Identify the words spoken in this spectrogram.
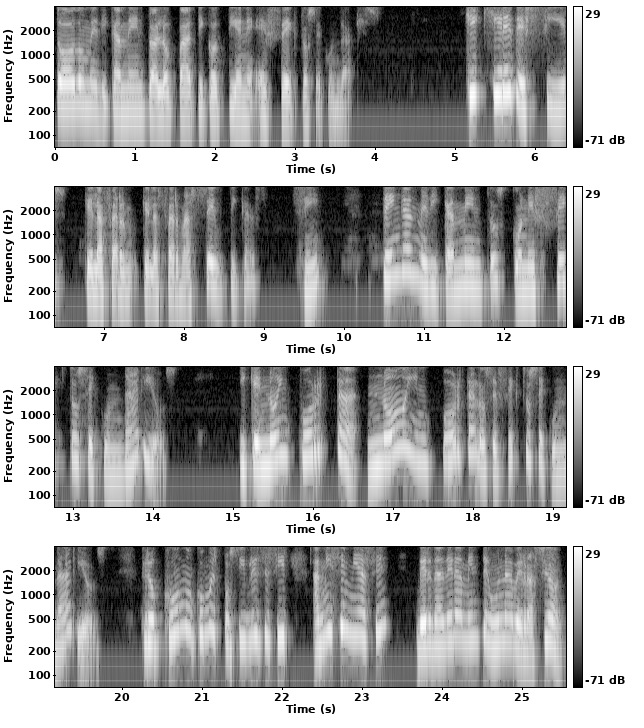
todo medicamento alopático tiene efectos secundarios. ¿Qué quiere decir que, que las farmacéuticas, ¿sí? Tengan medicamentos con efectos secundarios y que no importa, no importa los efectos secundarios. Pero ¿cómo? ¿Cómo es posible? Es decir, a mí se me hace verdaderamente una aberración.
